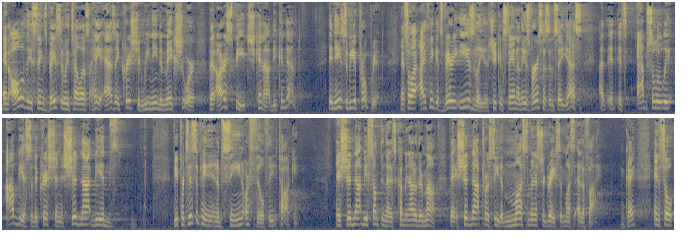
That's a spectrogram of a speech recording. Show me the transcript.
And all of these things basically tell us, hey, as a Christian, we need to make sure that our speech cannot be condemned. It needs to be appropriate. And so I, I think it's very easily that you can stand on these verses and say, yes, it, it's absolutely obvious that a Christian should not be, be participating in obscene or filthy talking. It should not be something that is coming out of their mouth. That should not proceed. It must minister grace. It must edify. Okay? And so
